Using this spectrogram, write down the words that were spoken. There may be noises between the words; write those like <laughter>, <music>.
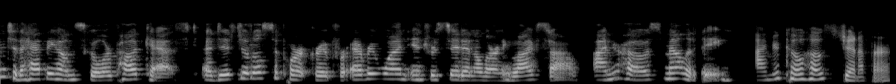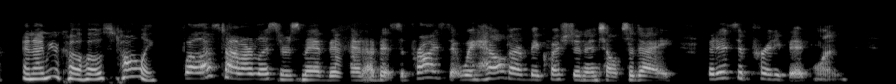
Welcome to the Happy Homeschooler podcast, a digital support group for everyone interested in a learning lifestyle. I'm your host, Melody. I'm your co host, Jennifer. And I'm your co host, Holly. Well, last time our listeners may have been a bit surprised that we held our big question until today, but it's a pretty big one.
